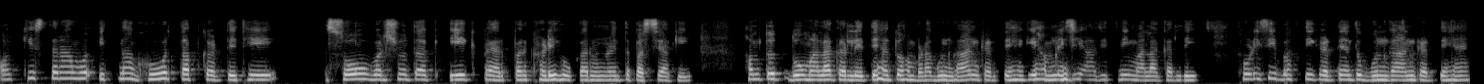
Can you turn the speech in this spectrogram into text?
और किस तरह वो इतना घोर तप करते थे, सौ वर्षों तक एक पैर पर खड़े होकर उन्होंने तपस्या की। हम तो दो माला कर लेते हैं तो हम बड़ा गुणगान करते हैं कि हमने जी आज इतनी माला कर ली। थोड़ी सी भक्ति करते हैं तो गुणगान करते हैं।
